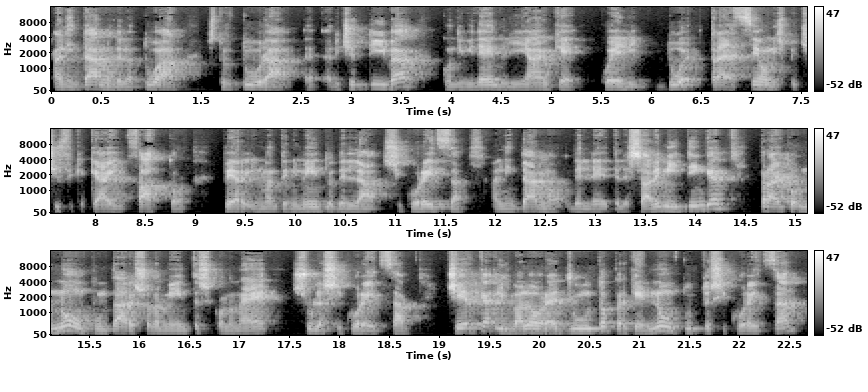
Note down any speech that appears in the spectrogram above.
all'interno della tua struttura eh, ricettiva, condividendogli anche quelli due, tre azioni specifiche che hai fatto per il mantenimento della sicurezza all'interno delle, delle, sale meeting, però ecco, non puntare solamente, secondo me, sulla sicurezza. Cerca il valore aggiunto perché non tutto è sicurezza.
